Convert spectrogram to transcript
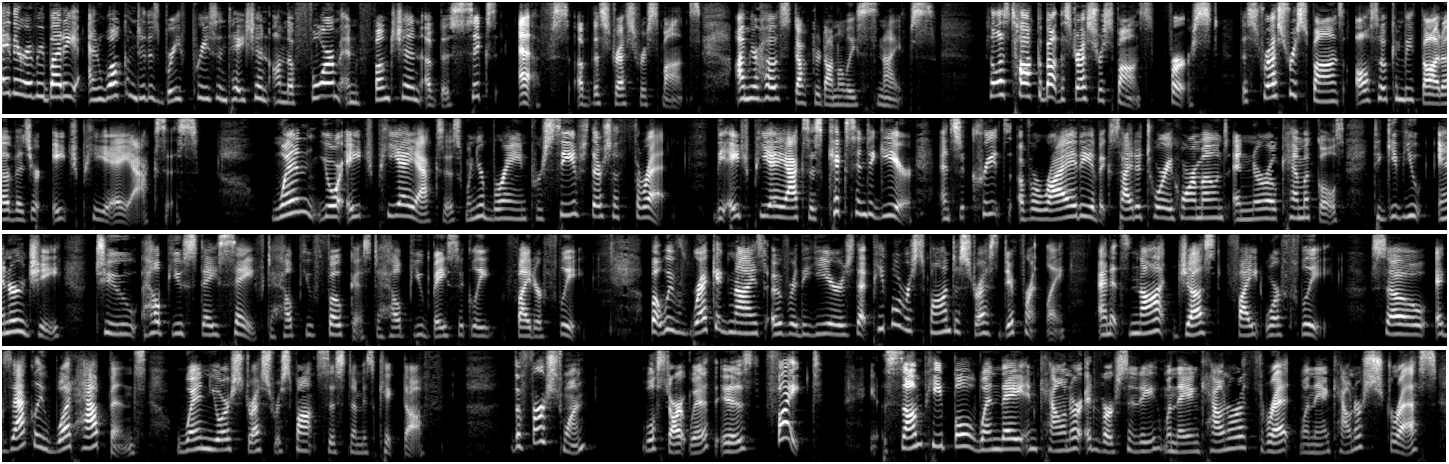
Hey there, everybody, and welcome to this brief presentation on the form and function of the six F's of the stress response. I'm your host, Dr. Dawn-Elise Snipes. So let's talk about the stress response first. The stress response also can be thought of as your HPA axis. When your HPA axis, when your brain perceives there's a threat, the HPA axis kicks into gear and secretes a variety of excitatory hormones and neurochemicals to give you energy to help you stay safe, to help you focus, to help you basically fight or flee. But we've recognized over the years that people respond to stress differently, and it's not just fight or flee. So, exactly what happens when your stress response system is kicked off? The first one we'll start with is fight. Some people, when they encounter adversity, when they encounter a threat, when they encounter stress,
